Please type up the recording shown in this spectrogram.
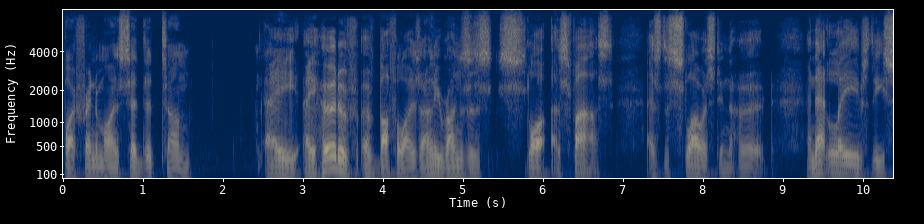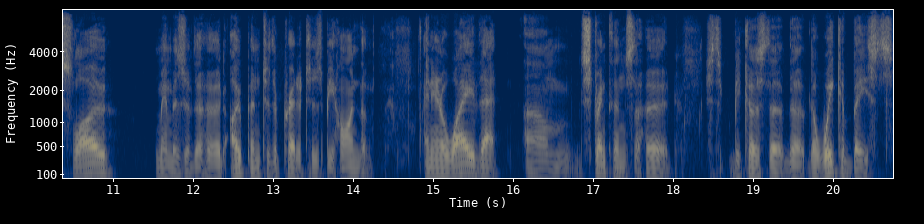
by a friend of mine said that. Um, a, a herd of, of buffaloes only runs as slow, as fast as the slowest in the herd and that leaves the slow members of the herd open to the predators behind them. And in a way, that um, strengthens the herd because the, the, the weaker beasts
